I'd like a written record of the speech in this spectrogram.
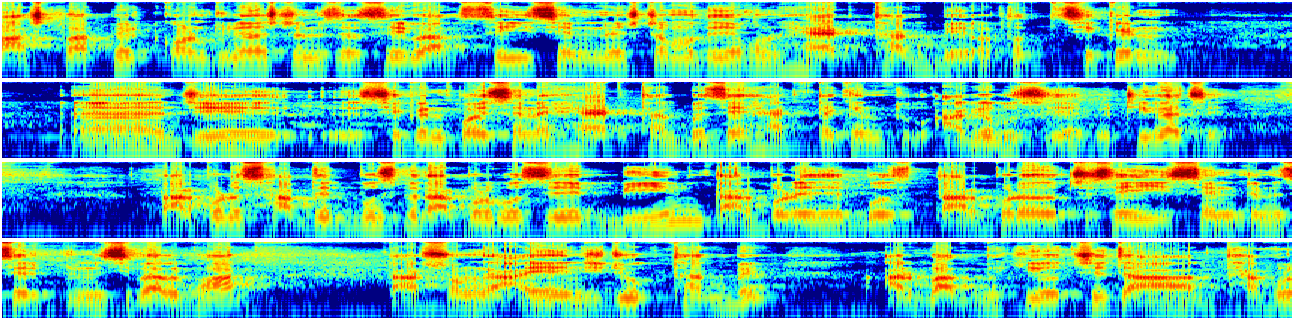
পাস্ট পারফেক্ট কন্টিনিউয়াস টেন্সে সেই বা, সেই সেন্টেন্সটার মধ্যে যখন হ্যাড থাকবে, অর্থাৎ সেকেন্ড যে সেকেন্ড পজিশনে হ্যাড থাকবে, সেই হ্যাডটা কিন্তু আগে বসে যাবে, ঠিক আছে? তারপরে সাবজেক্ট বসবে, তারপরে বসে যাবে বিন তারপরে তারপরে হচ্ছে সেই সেন্টেন্সের প্রিন্সিপাল ভার তার সঙ্গে আইএনজি যোগ থাকবে, আর বাদ বাকি হচ্ছে যা থাকল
